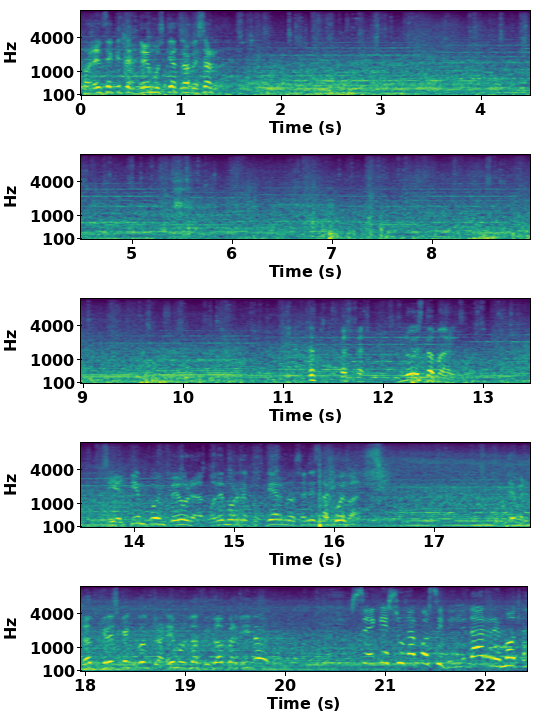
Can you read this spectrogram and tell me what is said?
Parece que tendremos que atravesarla. No está mal. Si el tiempo empeora, podemos refugiarnos en esta cueva. ¿De verdad crees que encontraremos la ciudad perdida? Sé que es una posibilidad remota,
